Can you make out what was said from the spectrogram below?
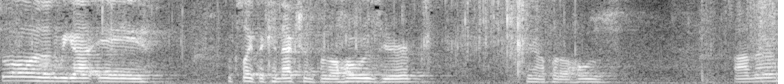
Saw, and then we got a, looks like the connection for the hose here. We're gonna put a hose on there.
